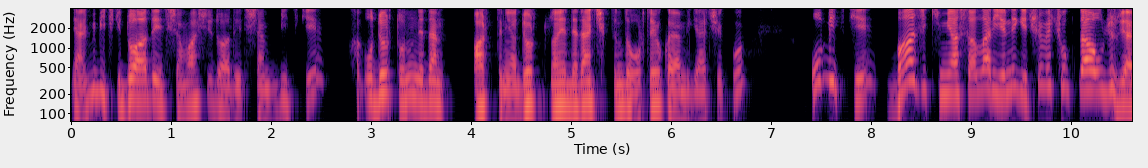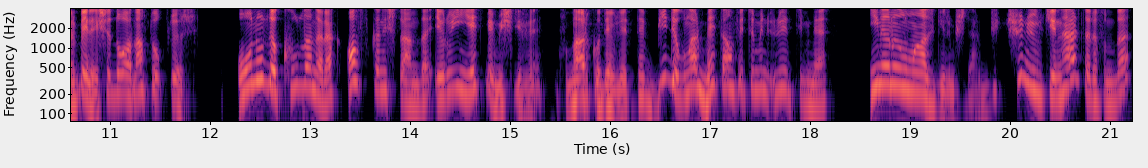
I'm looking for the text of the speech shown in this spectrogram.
Yani bir bitki doğada yetişen, vahşi doğada yetişen bir bitki. O 4 tonun neden arttığını yani 4 tona neden çıktığını da ortaya koyan bir gerçek bu. O bitki bazı kimyasallar yerine geçiyor ve çok daha ucuz yani beleşe doğadan topluyorsun. Onu da kullanarak Afganistan'da eroin yetmemiş gibi narko devlette bir de bunlar metamfetamin üretimine inanılmaz girmişler. Bütün ülkenin her tarafında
